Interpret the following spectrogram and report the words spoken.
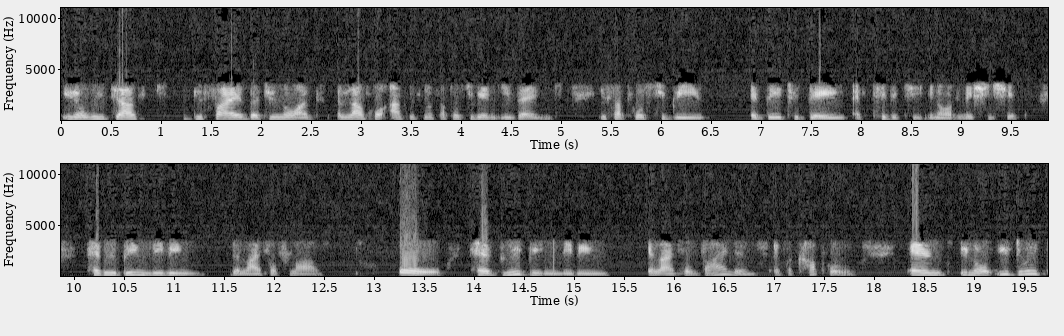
you know, we just decide that, you know what, love for us is not supposed to be an event. It's supposed to be a day-to-day activity in our relationship. Have we been living the life of love? Or have we been living a life of violence as a couple? And, you know, you do it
